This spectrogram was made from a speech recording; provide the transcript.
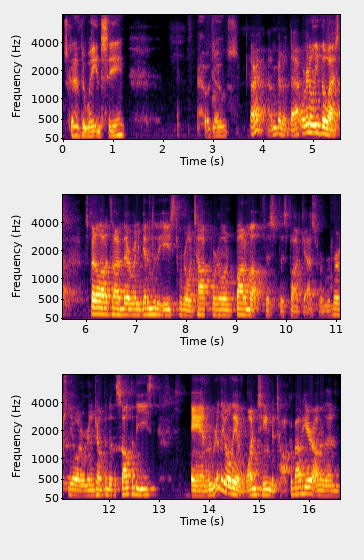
just gonna have to wait and see how it goes. All right, I'm good with that. We're gonna leave the West. Spent a lot of time there. We're gonna get into the East. We're going top. We're going bottom up. This this podcast. We're reversing the order. We're gonna jump into the Salt of the East, and we really only have one team to talk about here, other than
